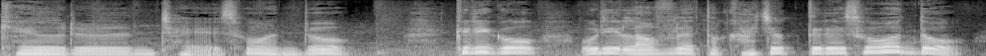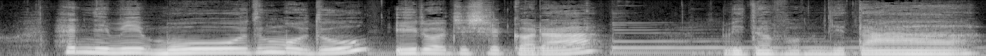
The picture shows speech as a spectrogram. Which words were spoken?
게으른 제 소원도 그리고 우리 러브레터 가족들의 소원도 햇님이 모두 모두 이루어주실 거라 믿어봅니다.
